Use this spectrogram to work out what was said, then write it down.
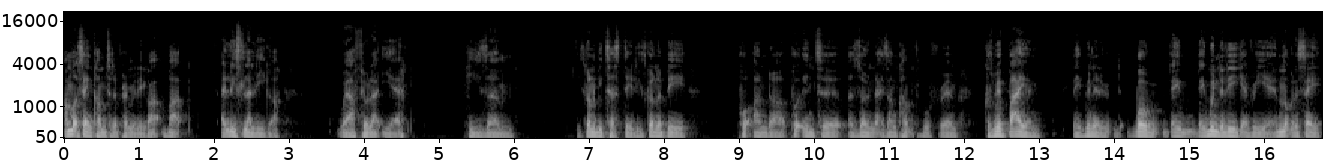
I'm not saying come to the Premier League, but at least La Liga, where I feel like, yeah, he's um he's gonna be tested. He's gonna be put under, put into a zone that is uncomfortable for him. Because with Bayern, they win it. Well, they they win the league every year. I'm not gonna say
